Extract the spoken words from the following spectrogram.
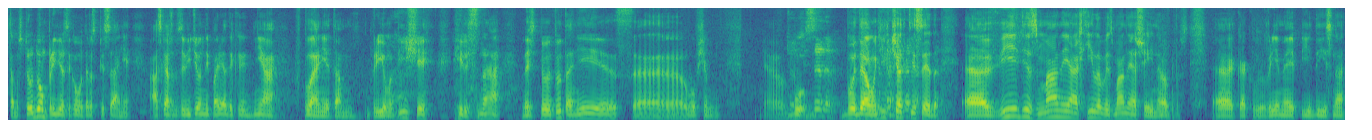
там, с трудом придется какого-то расписания, а, скажем, заведенный порядок дня в плане там, приема пищи или сна, значит, то тут они, с, э, в общем, э, Бо, бо, да, у них четкий седер. Э, в виде зманы ахила, зманы ашейна, как время еды и сна.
